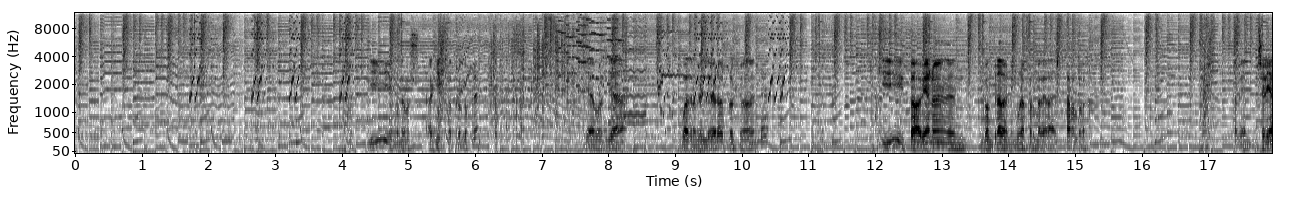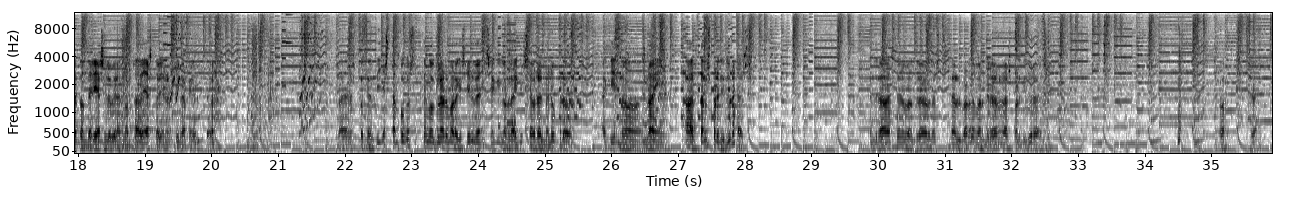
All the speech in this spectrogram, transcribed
Y encontramos aquí otro cofre. Llevamos ya 4.000 de oro aproximadamente. Y todavía no he encontrado ninguna forma de gastarlo. También sería tontería si lo hubiera encontrado ya, estoy en el primer Vale, las pocioncillas tampoco tengo claro para qué sirven. Sé que con la X se abre el menú, pero aquí no, no hay... Ah, están las partituras. Entregar este para entregar dos, está el bardo para entregar las partituras.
